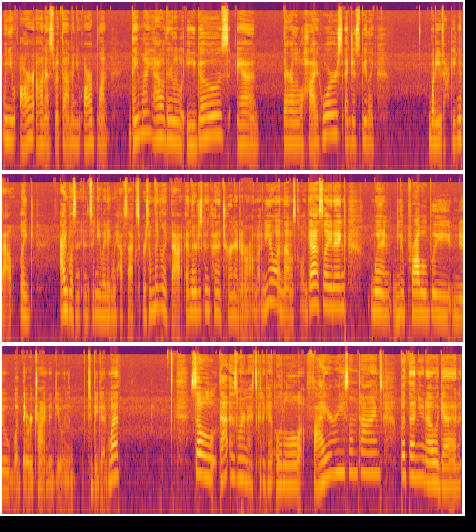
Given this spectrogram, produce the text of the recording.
when you are honest with them and you are blunt, they might have their little egos and they're a little high horse and just be like, What are you talking about? Like, I wasn't insinuating we have sex or something like that. And they're just going to kind of turn it around on you. And that is called gaslighting when you probably knew what they were trying to do in the, to begin with. So that is when it's going to get a little fiery sometimes. But then, you know, again,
